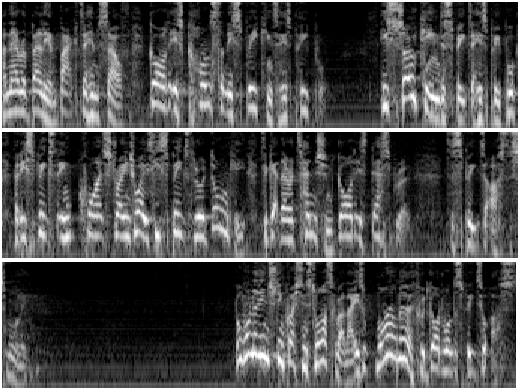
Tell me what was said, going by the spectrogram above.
and their rebellion back to himself. God is constantly speaking to his people. He's so keen to speak to his people that he speaks in quite strange ways. He speaks through a donkey to get their attention. God is desperate to speak to us this morning. But one of the interesting questions to ask about that is why on earth would God want to speak to us?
